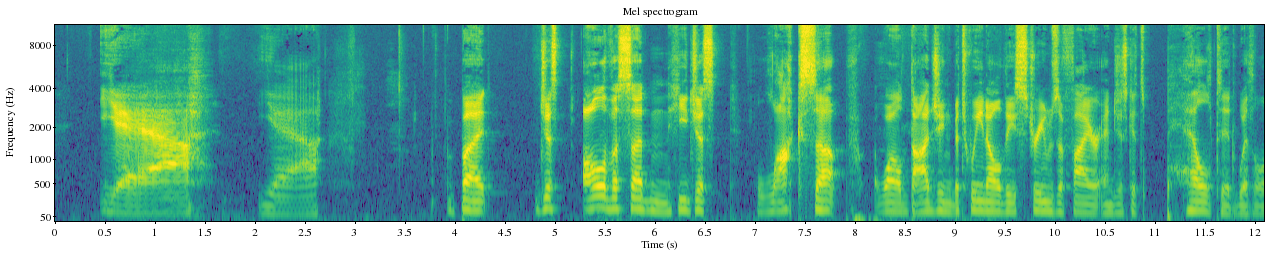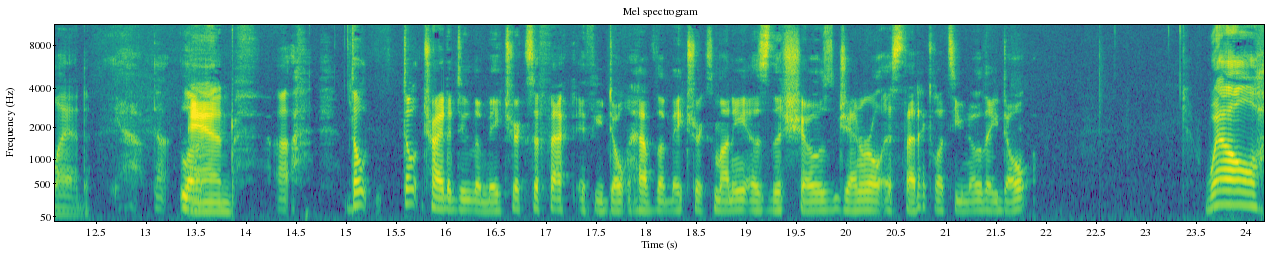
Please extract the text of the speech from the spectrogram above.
yeah, yeah. But just all of a sudden, he just locks up while dodging between all these streams of fire and just gets pelted with lead. Yeah, that, look, and uh, don't don't try to do the Matrix effect if you don't have the Matrix money, as the show's general aesthetic lets you know they don't. Well,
